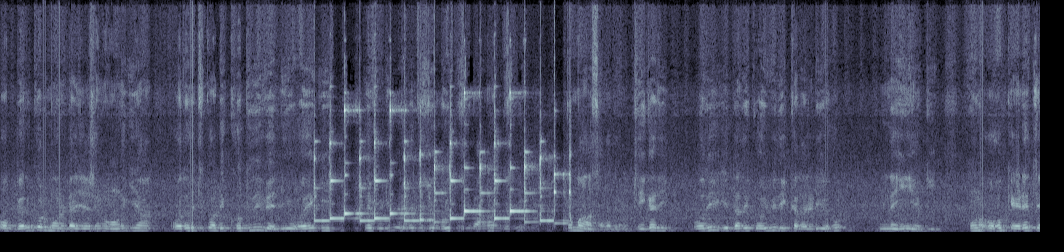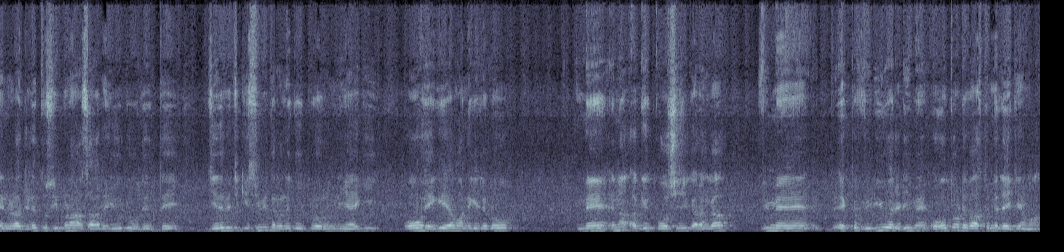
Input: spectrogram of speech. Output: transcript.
ਉਹ ਬਿਲਕੁਲ ਮੋਨੇਟਾਈਜੇਸ਼ਨ ਹੋਣਗੀਆਂ। ਉਹਦੇ ਵਿੱਚ ਤੁਹਾਡੀ ਖੁਦ ਦੀ ਵੈਲਿਊ ਹੋਏਗੀ ਤੇ ਵੀਡੀਓ ਜਿਹੜੀ ਤੁਸੀਂ ਉਹੀ ਤੁਸੀਂ ਆਰਾਮ ਨਾਲ ਤੁਸੀਂ। ਕਮਾ ਸਕਦੇ ਹੋ। ਠੀਕ ਹੈ ਜੀ? ਉਹਦੀ ਇਦਾਂ ਦੀ ਕੋਈ ਵੀ ਦਿੱਕਤ ਆ ਜਿਹੜੀ ਉਹ ਨਹੀਂ ਹੈਗੀ। ਹੁਣ ਉਹ ਕਿਹੜੇ ਚੈਨਲ ਆ ਜਿਹੜੇ ਤੁਸੀਂ ਬਣਾ ਸਕਦੇ ਹੋ YouTube ਦੇ ਉੱਤੇ, ਜਿਹਦੇ ਵਿੱਚ ਕਿਸੇ ਵੀ ਤਰ੍ਹਾਂ ਦੀ ਕੋਈ ਪ੍ਰੋਬਲਮ ਨਹੀਂ ਆਏਗੀ। ਉਹ ਹੈਗੇ ਆ, ਮੰਨ ਕੇ ਚਲੋ, ਮੈਂ ਇਹਨਾਂ ਅੱਗੇ ਕੋਸ਼ਿਸ਼ ਕਰਾਂਗਾ ਵੀ ਮੈਂ ਇੱਕ ਵੀਡੀਓ ਹੈ ਜਿਹੜੀ ਮੈਂ ਉਹ ਤੁਹਾਡੇ ਵਾਸਤੇ ਮੈਂ ਲੈ ਕੇ ਆਵਾਂ।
